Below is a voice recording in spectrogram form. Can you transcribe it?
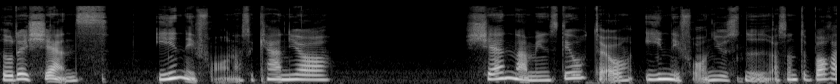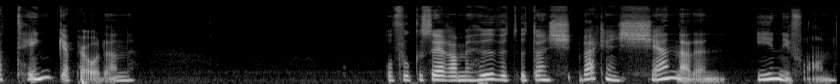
hur det känns inifrån. Alltså kan jag känna min stortå inifrån just nu? Alltså inte bara tänka på den och fokusera med huvudet utan verkligen känna den inifrån.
